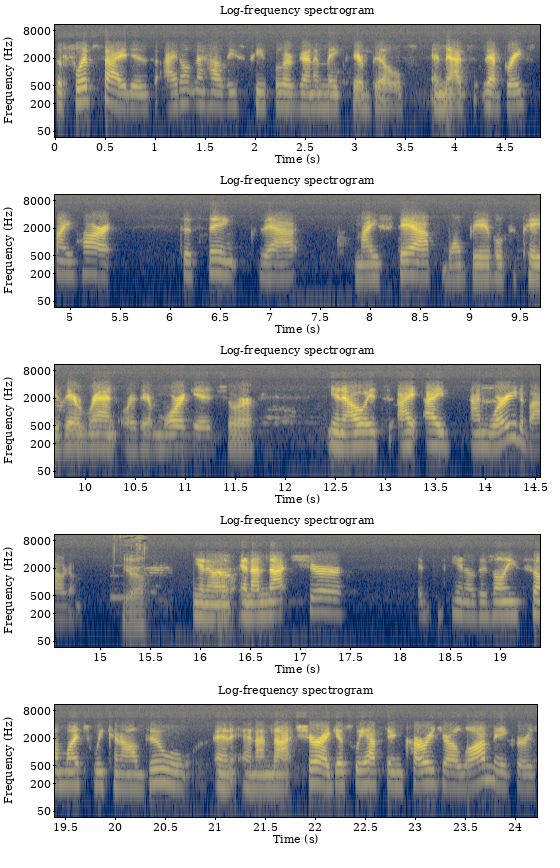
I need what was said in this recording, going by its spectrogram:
the flip side is I don't know how these people are going to make their bills, and that's that breaks my heart to think that my staff won't be able to pay their rent or their mortgage or, you know, it's I I I'm worried about them Yeah. you know, and I'm not sure, you know, there's only so much we can all do, and, and I'm not sure. I guess we have to encourage our lawmakers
